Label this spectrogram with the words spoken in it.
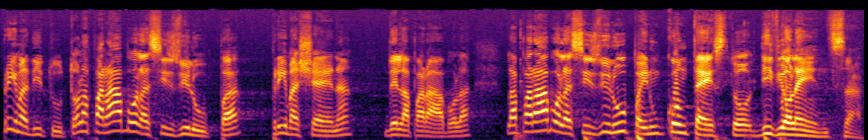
Prima di tutto, la parabola si sviluppa, prima scena della parabola, la parabola si sviluppa in un contesto di violenza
